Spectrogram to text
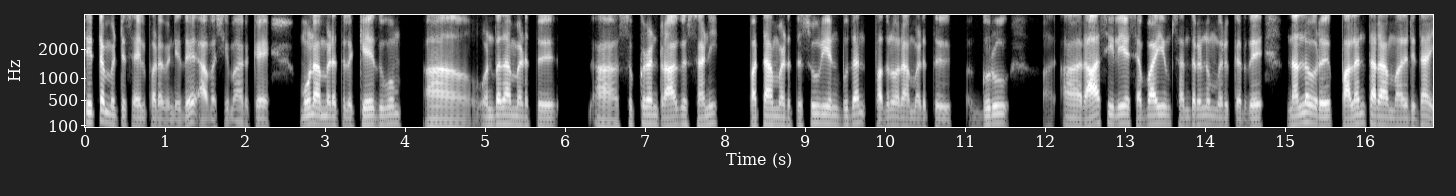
திட்டமிட்டு செயல்பட வேண்டியது அவசியமாக இருக்குது மூணாம் இடத்துல கேதுவும், ஒன்பதாம் இடத்து சுக்கரன் ராகு, சனி, 10ஆம் இடத்து சூரியன், புதன், 11ஆம் இடத்து குரு, ராசியிலேயே செவ்வாயும், சந்திரனும் இருக்கிறது. நல்ல ஒரு பலன் தரா மாதிரி தான்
